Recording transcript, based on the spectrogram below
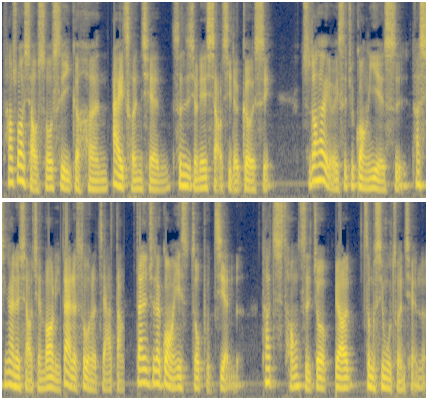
他说他小时候是一个很爱存钱，甚至有点小气的个性。直到他有一次去逛夜市，他心爱的小钱包里带了所有的家当，但是就在逛完夜市都不见了。他从此就不要这么辛苦存钱了，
